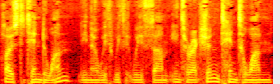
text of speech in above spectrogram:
close to ten to one. You know, with with with um, interaction, ten to one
